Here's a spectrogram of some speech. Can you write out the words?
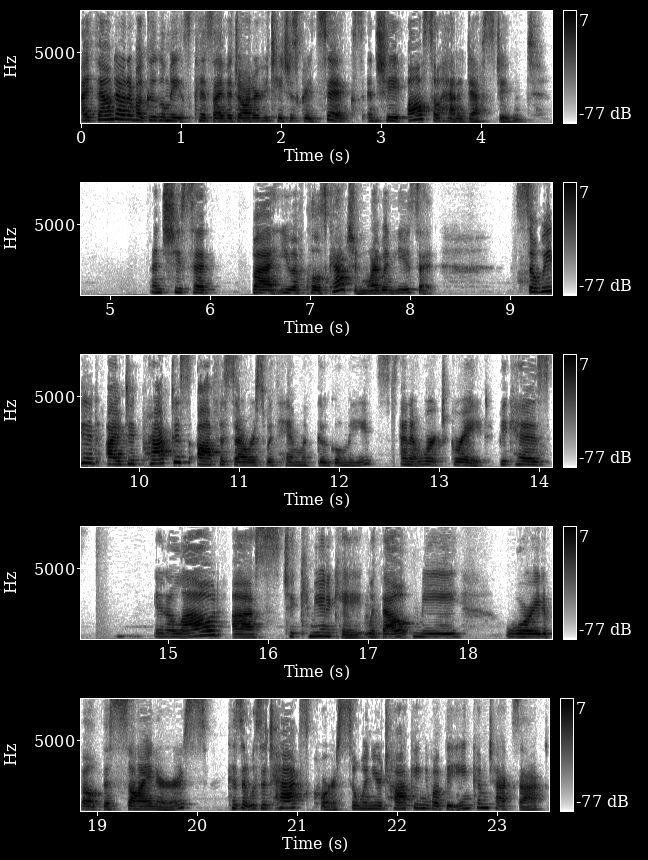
I found out about Google Meets because I have a daughter who teaches grade six, and she also had a deaf student. And she said, But you have closed caption. Why wouldn't you use it? So we did, I did practice office hours with him with Google Meets, and it worked great because it allowed us to communicate without me worried about the signers because it was a tax course. So when you're talking about the Income Tax Act,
